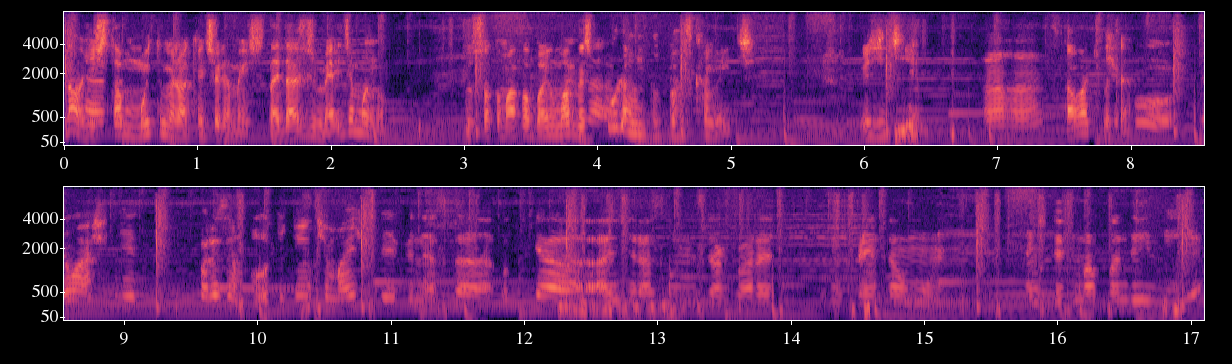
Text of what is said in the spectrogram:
Não, a gente É. tá muito melhor que antigamente. Na Idade Média, mano, tu só tomava banho uma vez por ano, basicamente. Hoje em dia, Aham. tá ótimo até. Tipo, eu acho que, por exemplo, o que a gente mais teve nessa. O que a, geração de agora enfrenta muito? A gente teve uma pandemia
